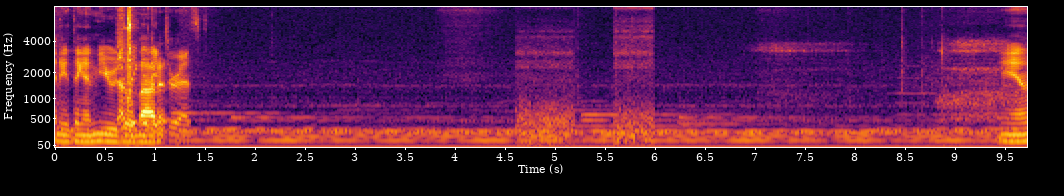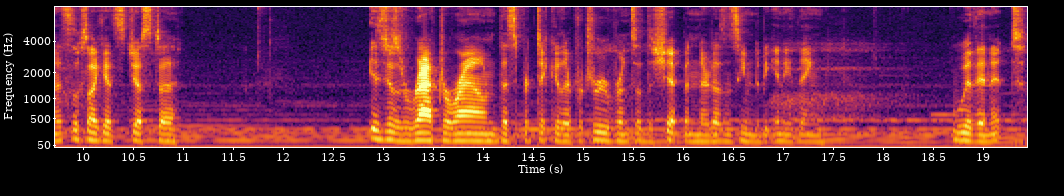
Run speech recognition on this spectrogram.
anything unusual Nothing about it. Yeah, this looks like it's just uh it's just wrapped around this particular protuberance of the ship, and there doesn't seem to be anything within it.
